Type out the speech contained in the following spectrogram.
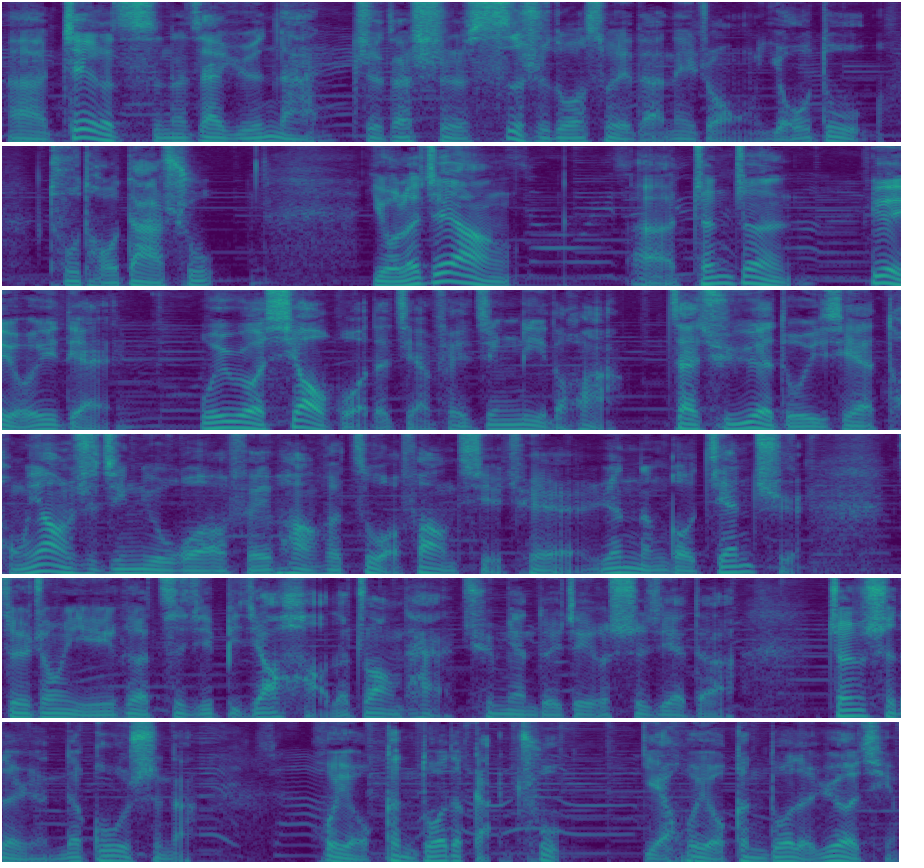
呃，这个词呢，在云南指的是四十多岁的那种油肚秃头大叔。有了这样，呃，真正略有一点微弱效果的减肥经历的话，再去阅读一些同样是经历过肥胖和自我放弃，却仍能够坚持，最终以一个自己比较好的状态去面对这个世界的真实的人的故事呢，会有更多的感触，也会有更多的热情。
